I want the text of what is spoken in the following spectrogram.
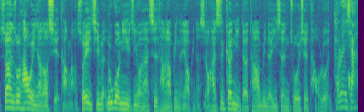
虽然说它会影响到血糖啦，所以基本如果你已经有在吃糖尿病的药品的时候，还是跟你的糖尿病的医生做一些讨论，讨论一下。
